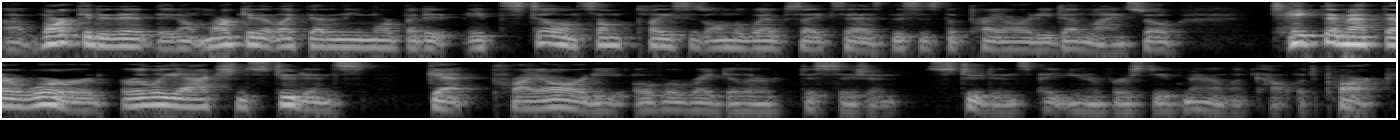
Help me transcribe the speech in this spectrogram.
uh, marketed it. They don't market it like that anymore, but it, it still in some places on the website says this is the priority deadline. So take them at their word. Early action students get priority over regular decision students at University of Maryland College Park.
